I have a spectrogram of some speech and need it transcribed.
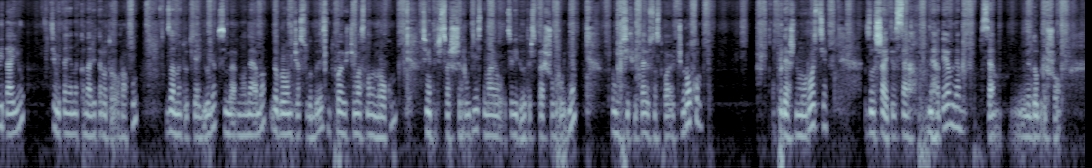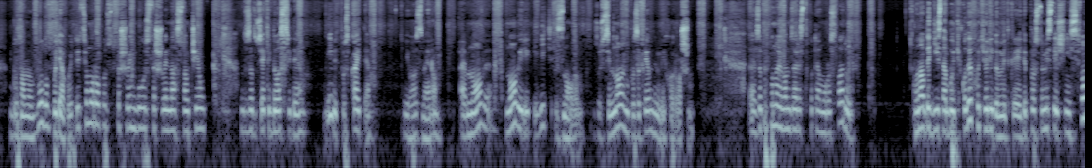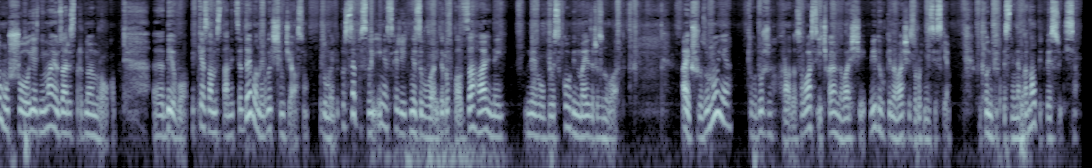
Вітаю! Всім вітання на каналі Тароторографу. З вами тут я Юля, всім мирного неба. Доброго вам часу доби, з наступаючим вас новим роком. Сьогодні 31 грудня, знімаю це відео 31 грудня. Тому всіх вітаю з наступаючим роком. У прийдешньому році залишайте все негативне, все недобре, що з вами було. Подякуйте цьому року що він був, за що він нас навчив, за всякі досвіди. І відпускайте його з миром. А в новий, новий рік ідіть з новим, з усім новим, позитивним і хорошим. Е, Запропоную вам зараз таку тему розкладу. Вона буде дійсно будь-коли, хоч ви літом відкриєте. Просто містичність в тому, що я знімаю зараз перед новим роком. Е, Диво, яке вами станеться диво найближчим часом. Думайте про себе, своє ім'я скажіть, не забувайте. Розклад загальний, не обов'язково він має зрезонувати. А якщо резонує, то дуже рада за вас і чекаю на ваші відгуки, на ваші зворотні зв'язки. Хто не підписаний на канал, підписуйтеся.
